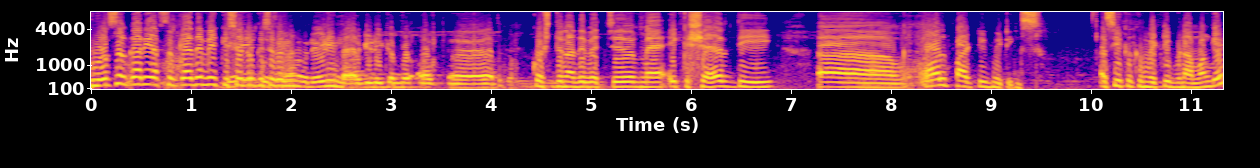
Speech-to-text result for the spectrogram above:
ਹੋਰ ਸਰਕਾਰੀ ਅਫਸਰ ਕਹਿ ਦੇਵੇ ਕਿਸੇ ਤੋਂ ਕਿਸੇ ਤੋਂ। ਰੇੜੀ ਮਾਰਕੀਟ ਕੁਝ ਦਿਨਾਂ ਦੇ ਵਿੱਚ ਮੈਂ ਇੱਕ ਸ਼ਹਿਰ ਦੀ ਆਲ ਪਾਰਟੀ ਮੀਟਿੰਗਸ ਅਸੀਂ ਇੱਕ ਕਮੇਟੀ ਬਣਾਵਾਂਗੇ।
